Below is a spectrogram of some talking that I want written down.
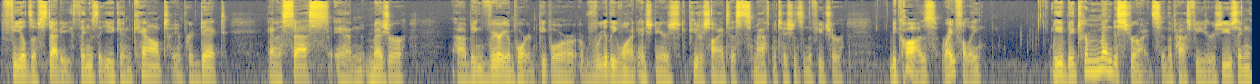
fields of study, things that you can count and predict and assess and measure, uh, being very important. People are, really want engineers, computer scientists, mathematicians in the future because, rightfully, we've made tremendous strides in the past few years using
